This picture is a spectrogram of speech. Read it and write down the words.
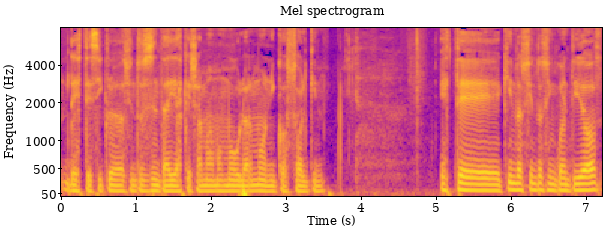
de este ciclo de 260 días que llamamos módulo armónico Solkin. Este Kin 252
